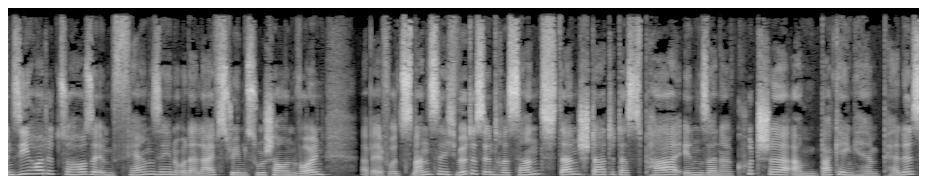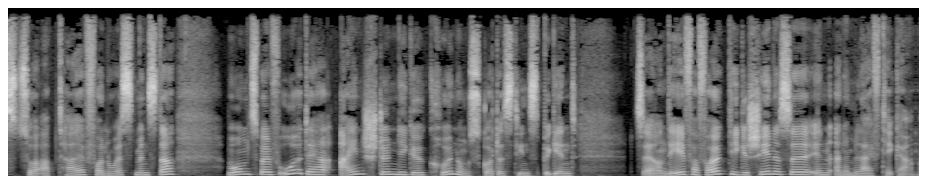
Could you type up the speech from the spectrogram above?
Wenn Sie heute zu Hause im Fernsehen oder Livestream zuschauen wollen, ab 11.20 Uhr wird es interessant, dann startet das Paar in seiner Kutsche am Buckingham Palace zur Abtei von Westminster, wo um 12 Uhr der einstündige Krönungsgottesdienst beginnt. Das RD verfolgt die Geschehnisse in einem Live-Ticker.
